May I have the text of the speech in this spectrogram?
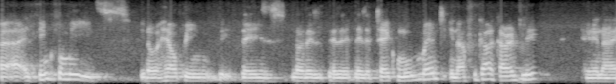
I, I think for me, it's you know helping. The, there's you know there's, there's a, tech movement in Africa currently, and I,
